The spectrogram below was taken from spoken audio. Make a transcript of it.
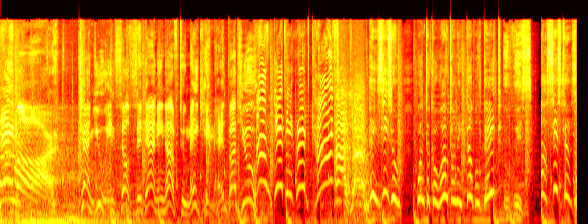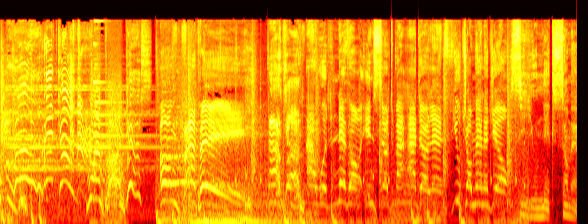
Neymar! Can you insult Zidane enough to make him headbutt you? I'm getting red card! Hey, Zizou, want to go out on a double date? Who is? Our sisters. insult my Adderland future manager. See you next summer.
